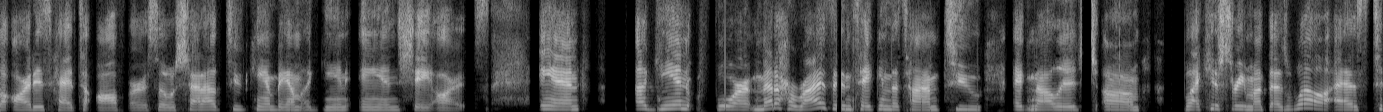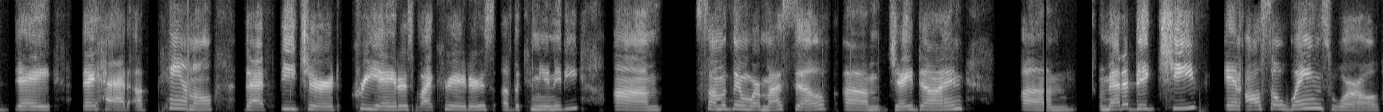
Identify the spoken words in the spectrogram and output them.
the artist had to offer. So shout out to Cam Bam again and Shea Arts. And again, for Meta Horizon taking the time to acknowledge um, Black History Month as well as today they had a panel that featured creators, Black creators of the community. Um, some of them were myself, um, Jay Dunn, um, Meta Big Chief, and also Wayne's World.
